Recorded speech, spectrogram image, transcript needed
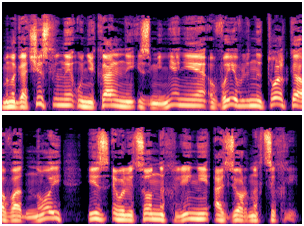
многочисленные уникальные изменения выявлены только в одной из эволюционных линий озерных цихлит,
